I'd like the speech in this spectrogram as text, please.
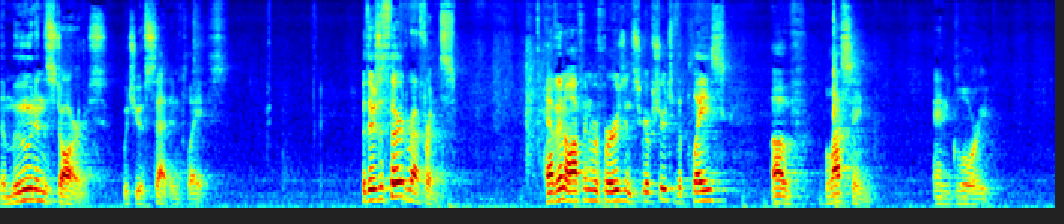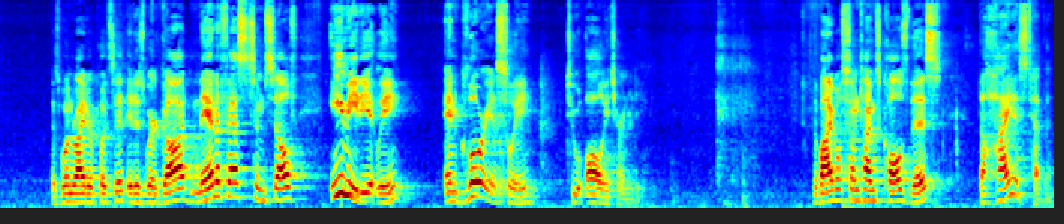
the moon and the stars, which you have set in place. But there's a third reference. Heaven often refers in Scripture to the place of blessing and glory. As one writer puts it, it is where God manifests himself immediately and gloriously to all eternity. The Bible sometimes calls this the highest heaven.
